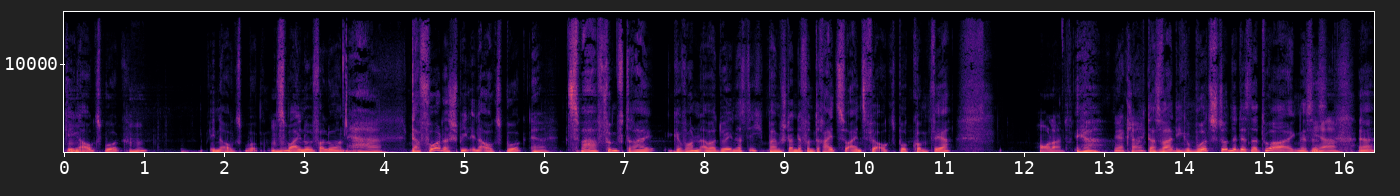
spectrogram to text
gegen mhm. Augsburg, mhm in Augsburg, mhm. 2-0 verloren. Ja. Davor das Spiel in Augsburg, ja. zwar 5-3 gewonnen, aber du erinnerst dich, beim Stande von 3 zu 1 für Augsburg kommt wer? Holland. Ja. Ja, klar. Das war die Geburtsstunde des Naturereignisses. Ja. ja.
